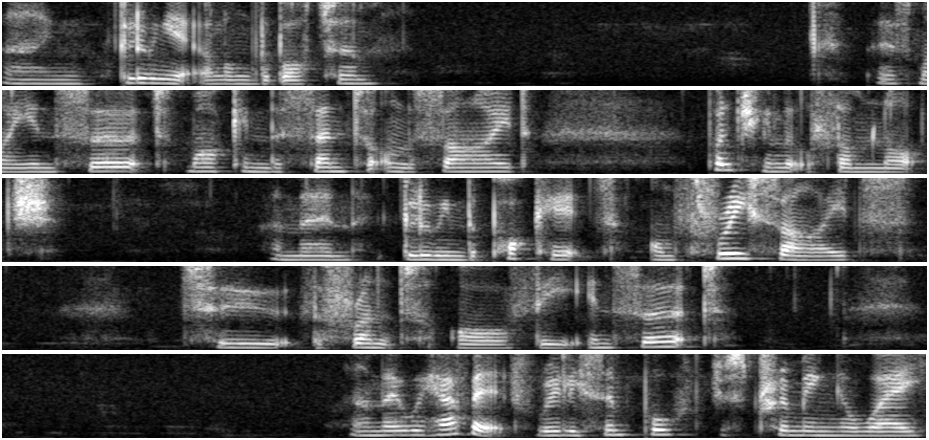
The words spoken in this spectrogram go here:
and gluing it along the bottom. There's my insert marking the center on the side punching a little thumb notch and then gluing the pocket on three sides to the front of the insert. And there we have it really simple just trimming away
